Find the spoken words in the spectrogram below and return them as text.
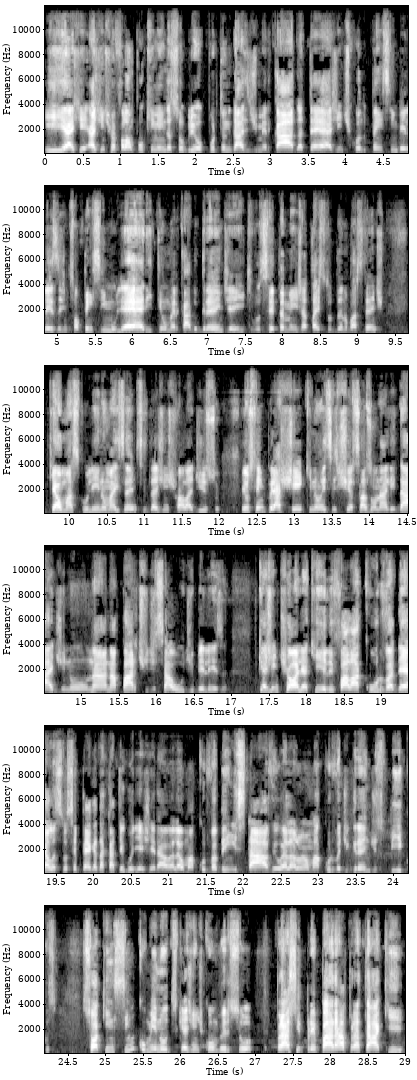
E a gente, a gente vai falar um pouquinho ainda sobre oportunidades de mercado. Até a gente, quando pensa em beleza, a gente só pensa em mulher e tem um mercado grande aí que você também já está estudando bastante, que é o masculino. Mas antes da gente falar disso, eu sempre achei que não existia sazonalidade no, na, na parte de saúde e beleza. Porque a gente olha aquilo e fala a curva dela, se você pega da categoria geral, ela é uma curva bem estável, ela não é uma curva de grandes picos. Só que em cinco minutos que a gente conversou para se preparar para estar tá aqui,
